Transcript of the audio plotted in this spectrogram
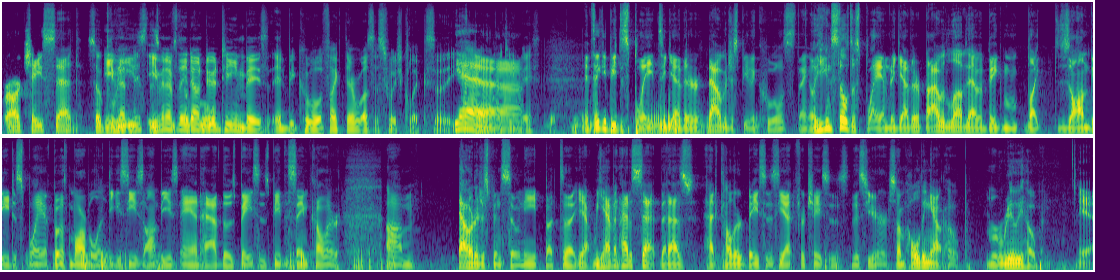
for our chase set. So even please, this even if they so don't do a team base, it'd be cool if like there was a switch click so that you Yeah. put them on a team base. if they could be displayed together, that would just be the coolest thing. Like you can still display them together, but I would love to have a big like zombie display of both Marvel and DC zombies, and have those bases be the same color. Um, that would have just been so neat. But uh, yeah, we haven't had a set that has had colored bases yet for chases this year, so I'm holding out hope. I'm really hoping. Yeah.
